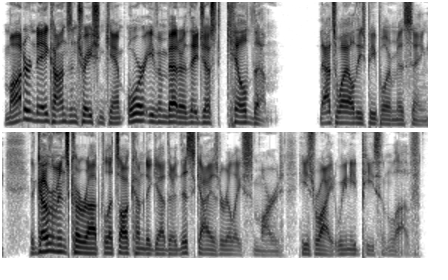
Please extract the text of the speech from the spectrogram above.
Modern day concentration camp, or even better, they just killed them. That's why all these people are missing. The government's corrupt. Let's all come together. This guy is really smart. He's right. We need peace and love.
